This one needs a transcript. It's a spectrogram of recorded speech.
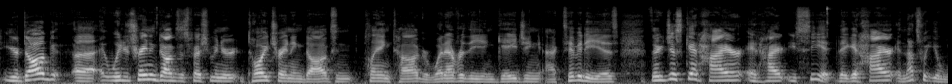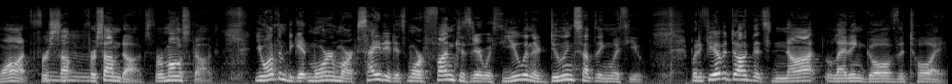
your dog, uh, when you're training dogs, especially when you're toy training dogs and playing tug or whatever the engaging activity is, they just get higher and higher. You see it; they get higher, and that's what you want for some for some dogs. For most dogs, you want them to get more and more excited. It's more fun because they're with you and they're doing something with you. But if you have a dog that's not letting go of the toy,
